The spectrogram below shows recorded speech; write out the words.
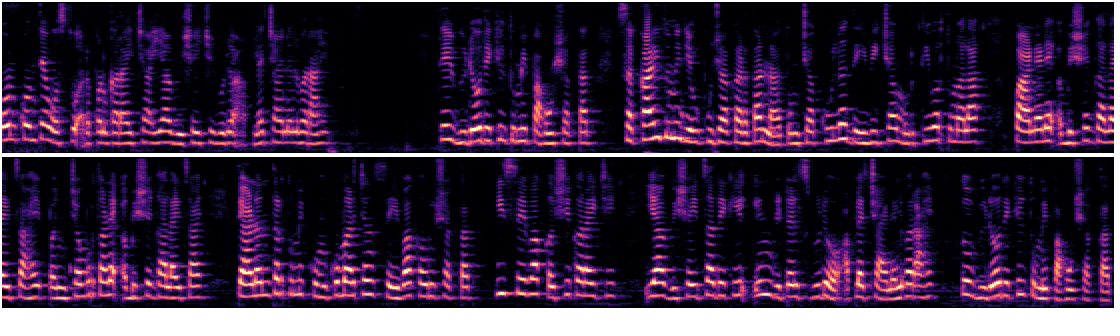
कोणकोणत्या वस्तू अर्पण करायच्या या विषयीची व्हिडिओ आपल्या चॅनलवर आहे. ते व्हिडिओ देखील तुम्ही पाहू शकतात. सकाळी तुम्ही देवपूजा करताना तुमच्या कुलदेवीच्या मूर्तीवर तुम्हाला पाण्याने अभिषेक घालायचा आहे पंचामृताने अभिषेक घालायचा आहे. त्यानंतर तुम्ही कुंकुमार्चन सेवा करू शकतात. ही सेवा कशी करायची? या विषयीचा देखील इन डिटेल्स व्हिडिओ आपल्या चॅनेलवर आहे. तो व्हिडिओ देखील तुम्ही पाहू शकतात.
